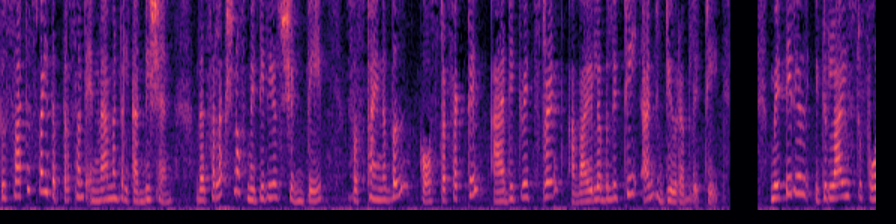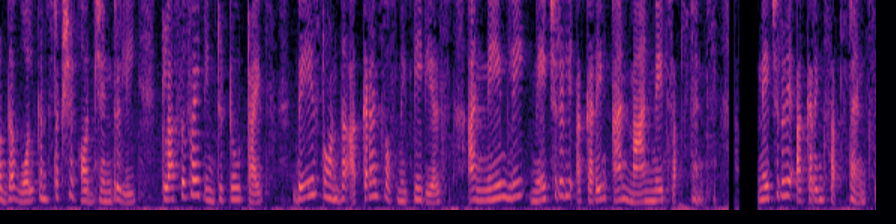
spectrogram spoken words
To satisfy the present environmental condition, the selection of material should be sustainable, cost effective, adequate strength, availability and durability. Material utilized for the wall construction are generally classified into two types based on the occurrence of materials and namely naturally occurring and man-made substance. Naturally occurring substance,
